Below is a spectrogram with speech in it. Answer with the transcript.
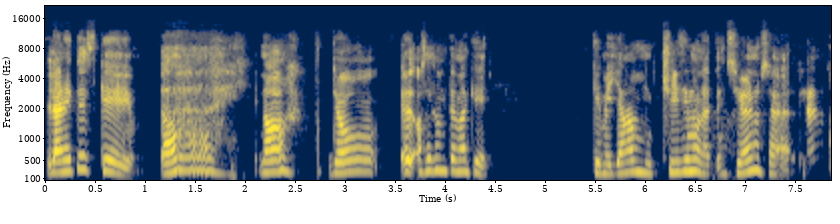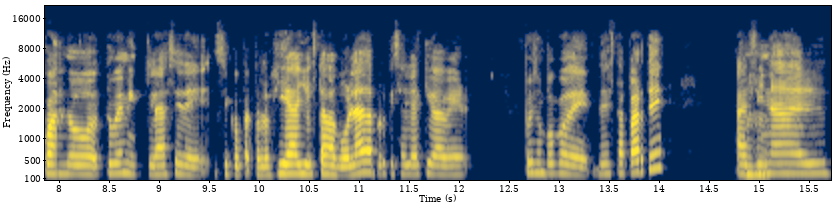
La neta es que, ay, no, yo, eh, o sea, es un tema que, que me llama muchísimo la atención. O sea, cuando tuve mi clase de psicopatología, yo estaba volada porque sabía que iba a haber, pues, un poco de, de esta parte. Al final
